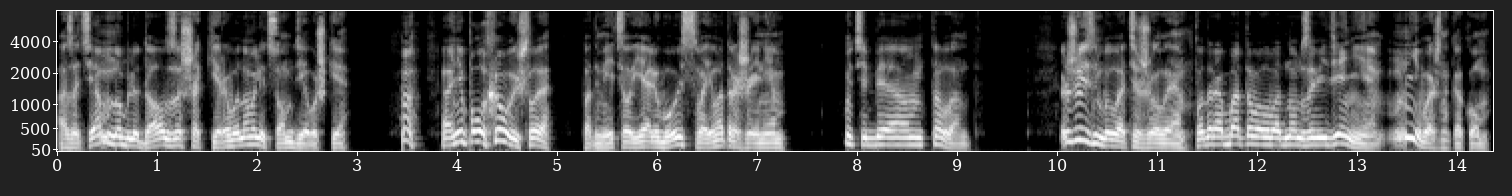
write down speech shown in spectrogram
а затем наблюдал за шокированным лицом девушки. «Ха, а неплохо вышло», — подметил я, любуясь своим отражением. «У тебя талант», Жизнь была тяжелая. Подрабатывал в одном заведении, неважно каком.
